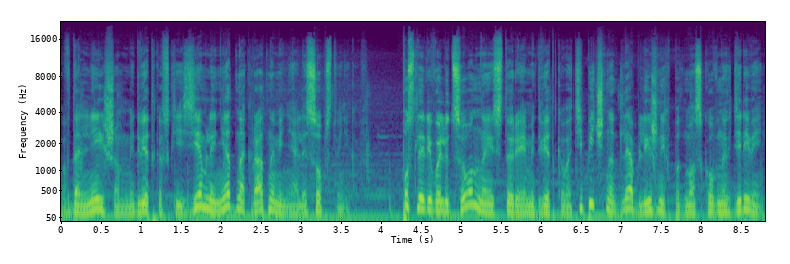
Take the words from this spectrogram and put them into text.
В дальнейшем медведковские земли неоднократно меняли собственников. Послереволюционная история Медведкова типична для ближних подмосковных деревень.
